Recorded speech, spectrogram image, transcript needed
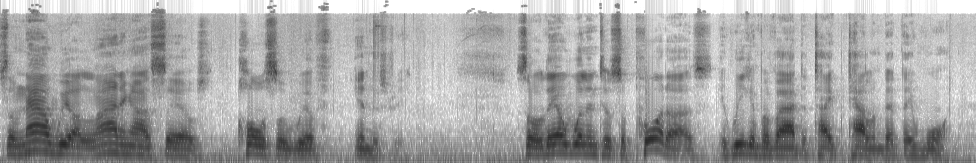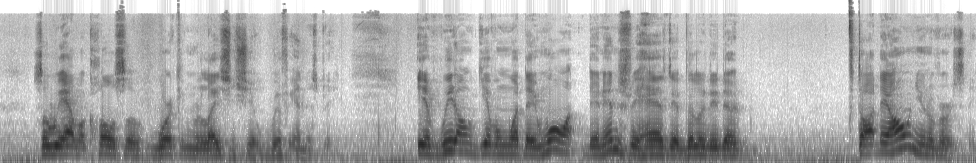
So now we are aligning ourselves closer with industry. So they're willing to support us if we can provide the type talent that they want. So we have a closer working relationship with industry. If we don't give them what they want, then industry has the ability to start their own university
